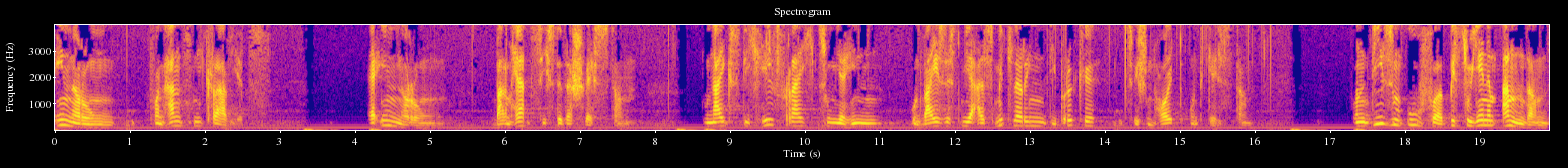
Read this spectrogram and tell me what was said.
Erinnerung von Hans Nikrawiec. Erinnerung, barmherzigste der Schwestern. Du neigst dich hilfreich zu mir hin und weisest mir als Mittlerin die Brücke zwischen heut und gestern. Von diesem Ufer bis zu jenem andern,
